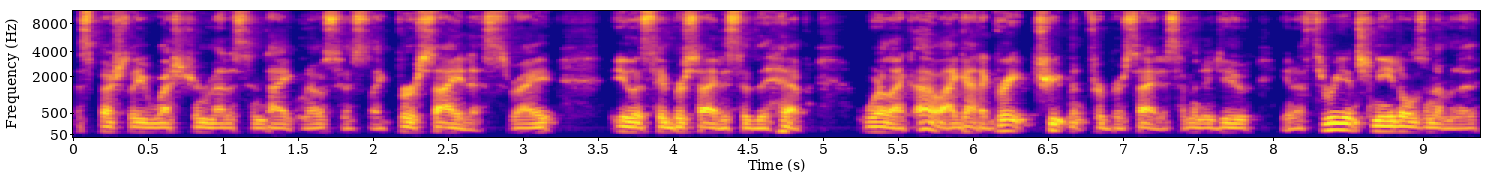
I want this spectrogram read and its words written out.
especially Western medicine diagnosis, like bursitis, right? You let's say bursitis of the hip. We're like, oh, I got a great treatment for bursitis. I'm going to do, you know, three inch needles and I'm going to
